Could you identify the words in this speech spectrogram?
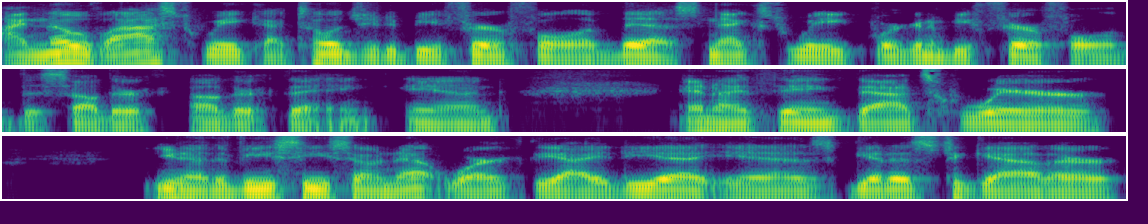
i know last week i told you to be fearful of this. Next week we're going to be fearful of this other other thing. And and i think that's where you know the vCISO network the idea is get us together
